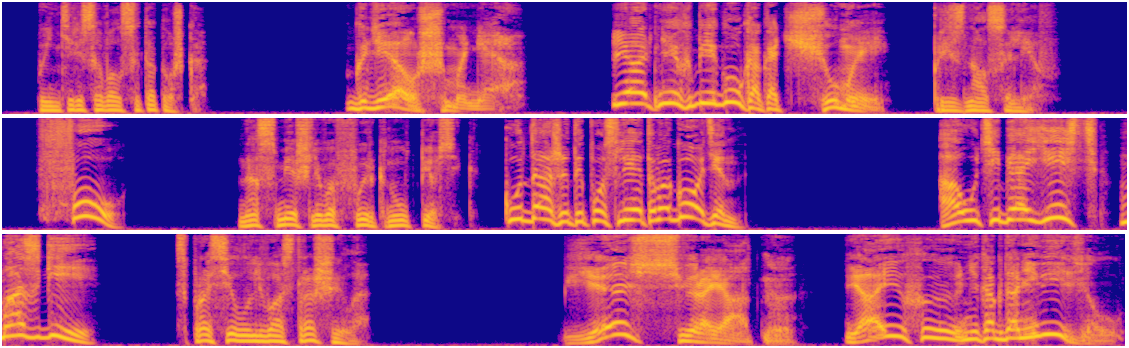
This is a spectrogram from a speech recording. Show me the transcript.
— поинтересовался Татошка. «Где уж мне? Я от них бегу, как от чумы», — признался лев. «Фу!» — насмешливо фыркнул песик. Куда же ты после этого годен?» «А у тебя есть мозги?» — спросил льва Страшила. «Есть, вероятно. Я их э, никогда не видел».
